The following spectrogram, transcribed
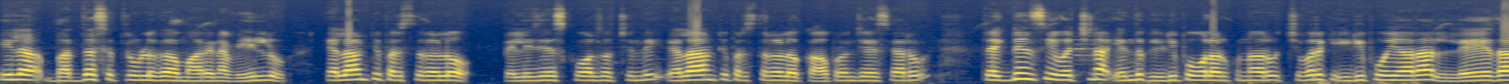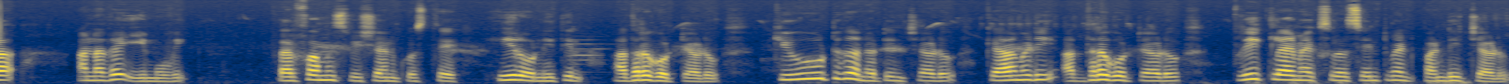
ఇలా బద్ధ శత్రువులుగా మారిన వీళ్ళు ఎలాంటి పరిస్థితులలో పెళ్ళి చేసుకోవాల్సి వచ్చింది? ఎలాంటి పరిస్థితులలో కాపురం చేశారు? ప్రెగ్నెన్సీ వచ్చినా ఎందుకు ఇడిపోవాలనుకున్నారు? చివరికి ఇడిపోయారా లేదా అన్నదే ఈ మూవీ. పెర్ఫార్మెన్స్ విషయానికి వస్తే హీరో నితిన్ అదరగొట్టాడు. క్యూట్గా నటించాడు. కామెడీ అద్దరగొట్టాడు. ప్రీ క్లైమాక్స్లో సెంటిమెంట్ పండించాడు.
